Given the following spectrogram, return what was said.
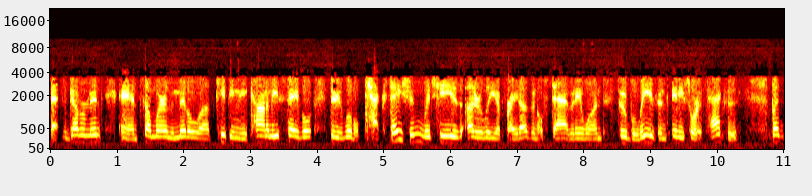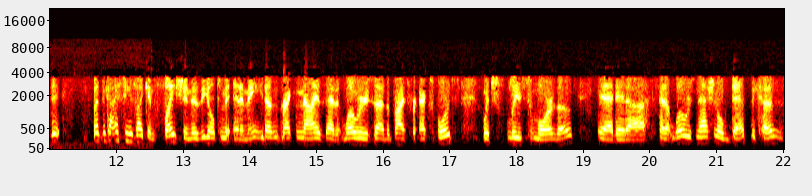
that's government and somewhere in the middle of keeping the economy stable, there's a little taxation, which he is utterly afraid of and will stab anyone who believes in any sort of taxes. But the, but the guy sees like inflation as the ultimate enemy. He doesn't recognize that it lowers uh, the price for exports, which leads to more of those that it uh, that it lowers national debt because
